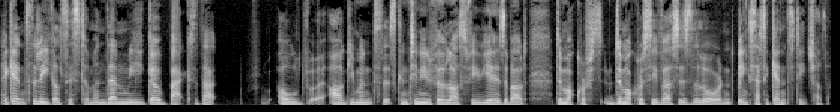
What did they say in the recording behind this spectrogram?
against the legal system. And then we go back to that old argument that's continued for the last few years about democracy, democracy versus the law and being set against each other.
